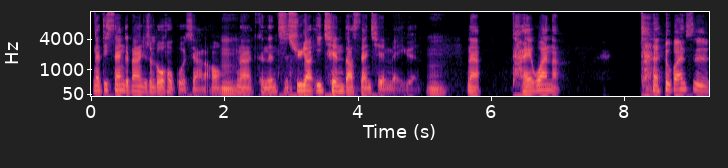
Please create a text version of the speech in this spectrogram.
那第三个当然就是落后国家了哦。嗯，那可能只需要一千到三千美元。嗯，那台湾呢？台湾是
